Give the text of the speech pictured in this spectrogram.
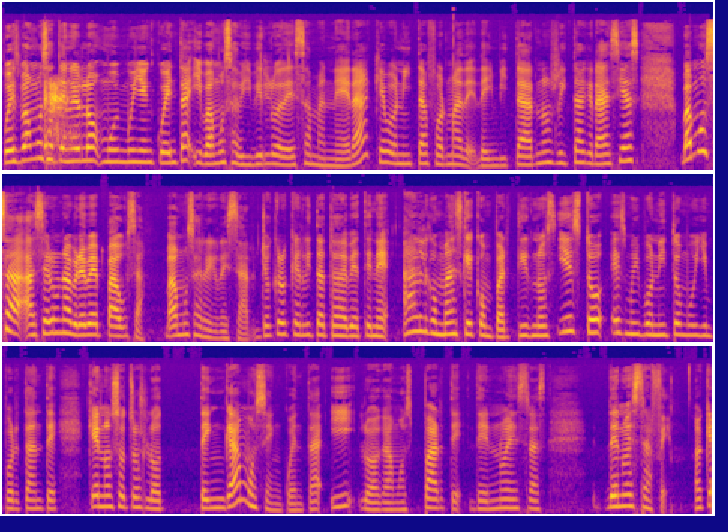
Pues vamos a tenerlo muy, muy en cuenta y vamos a vivirlo de esa manera. Qué bonita forma de, de invitarnos. Rita, gracias. Vamos a hacer una breve pausa. Vamos a regresar. Yo creo que Rita todavía tiene algo más que compartirnos y esto es muy bonito, muy importante que nosotros lo tengamos en cuenta y lo hagamos parte de nuestras de nuestra fe. ¿Ok?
